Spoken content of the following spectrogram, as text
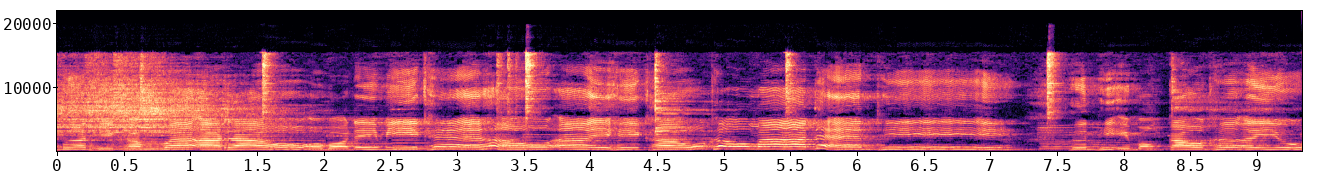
เมื่อที่คำว่าเราบ่ได้มีแค่ มองเก่าเคยอยู่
